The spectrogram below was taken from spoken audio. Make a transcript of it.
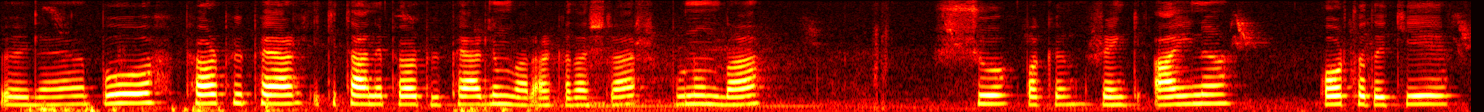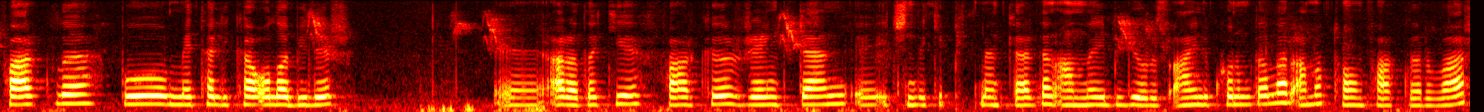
Böyle bu Purple Pearl iki tane Purple Pearl'im var arkadaşlar. Bununla şu bakın renk aynı. Ortadaki farklı. Bu metalika olabilir e, aradaki farkı renkten, e, içindeki pigmentlerden anlayabiliyoruz. Aynı konumdalar ama ton farkları var.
